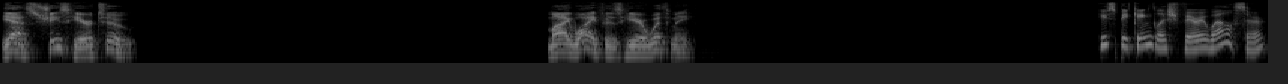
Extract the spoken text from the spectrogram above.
Yes, she's here too. My wife is here with me. You speak English very well, sir.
